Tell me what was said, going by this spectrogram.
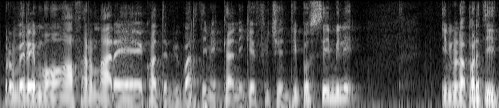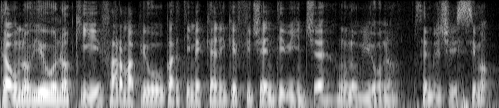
Proveremo a farmare quante più parti meccaniche efficienti possibili. In una partita 1v1 chi farma più parti meccaniche efficienti vince, 1v1, semplicissimo.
